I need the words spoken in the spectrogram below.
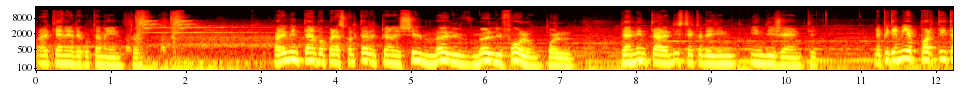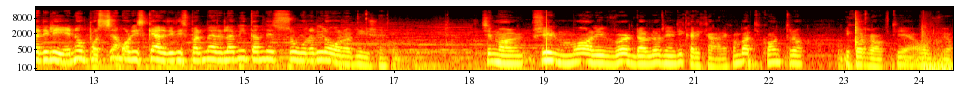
ritiene il reclutamento. Arrivi in tempo per ascoltare il piano di Sil Mellifolwell di annientare il distretto degli indigenti. L'epidemia è partita di lì e non possiamo rischiare di risparmiare la vita a nessuno di loro, dice. Sil Moliver dà l'ordine di caricare. Combatti contro i corrotti, è ovvio.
